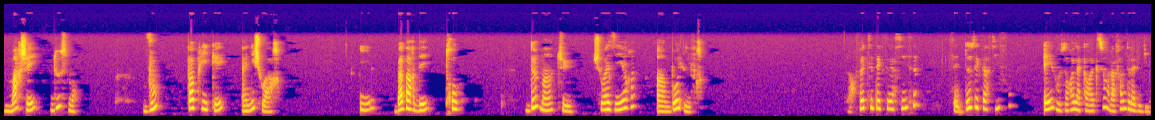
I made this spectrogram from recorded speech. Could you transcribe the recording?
marchait doucement. Vous fabriquez un nichoir. Il bavardait trop. Demain tu choisir un beau livre. Alors faites cet exercice, ces deux exercices, et vous aurez la correction à la fin de la vidéo.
